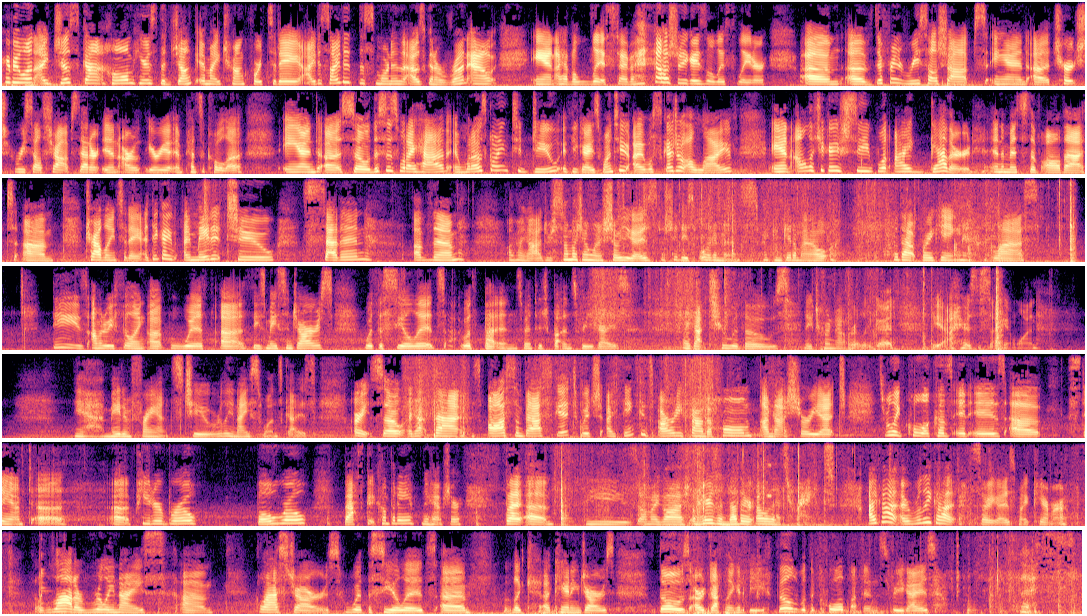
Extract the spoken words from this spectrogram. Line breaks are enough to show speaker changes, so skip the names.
Hey everyone, I just got home. Here's the junk in my trunk for today. I decided this morning that I was going to run out and I have a list. I have a, I'll show you guys the list later um, of different resale shops and uh, church resale shops that are in our area in Pensacola. And uh, so this is what I have and what I was going to do if you guys want to I will schedule a live and I'll let you guys see what I gathered in the midst of all that um, traveling today. I think I, I made it to seven of them. Oh my god there's so much I want to show you guys especially these ornaments if I can get them out without breaking glass. These I'm going to be filling up with uh, these mason jars with the seal lids with buttons, vintage buttons for you guys. I got two of those. They turned out really good. Yeah, here's the second one. Yeah, made in France too. Really nice ones, guys. All right, so I got that. This awesome basket, which I think it's already found a home. I'm not sure yet. It's really cool because it is uh, stamped uh, uh, Peterborough Borough Basket Company, New Hampshire. But um, these, oh my gosh. Oh, here's another. Oh, that's right. I got, I really got, sorry guys, my camera. A lot of really nice um, glass jars with the seal lids, uh, like uh, canning jars. Those are definitely going to be filled with the cool buttons for you guys. This.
